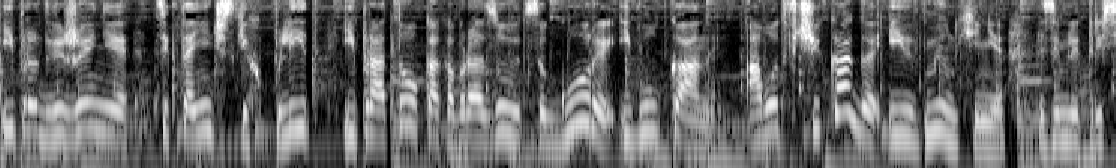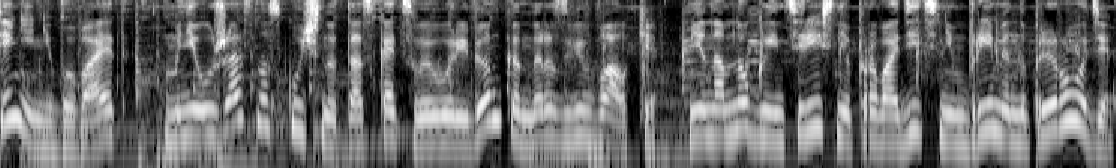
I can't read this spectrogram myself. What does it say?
и про движение тектонических плит, и про то, как образуются горы и вулканы. А вот в Чикаго и в Мюнхене землетрясений не бывает. Мне ужасно скучно таскать своего ребенка на развивалке. Мне намного интереснее проводить с ним время на природе.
